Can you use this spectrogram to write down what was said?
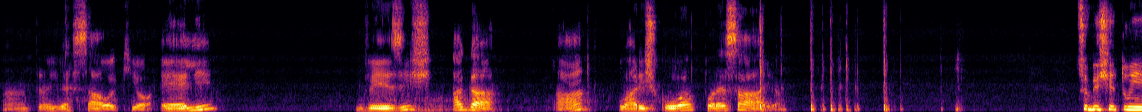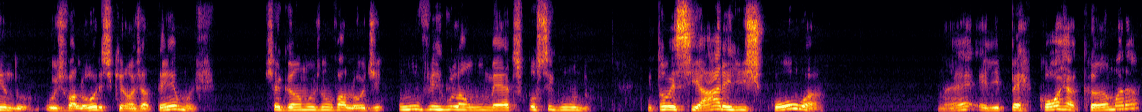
tá? transversal aqui, ó, L vezes H. Tá? O ar escoa por essa área. Substituindo os valores que nós já temos, chegamos num valor de 1,1 metros por segundo. Então esse ar ele escoa, né, ele percorre a câmara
